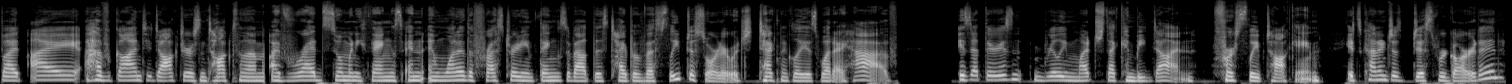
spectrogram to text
But I have gone to doctors and talked to them. I've read so many things. And, and one of the frustrating things about this type of a sleep disorder, which technically is what I have, is that there isn't really much that can be done for sleep talking. It's kind of just disregarded.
